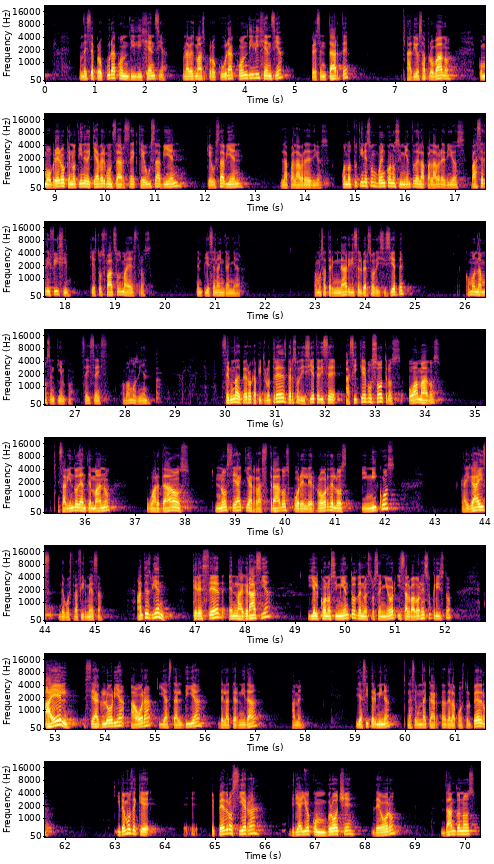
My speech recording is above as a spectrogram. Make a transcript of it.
donde dice, procura con diligencia, una vez más, procura con diligencia presentarte a Dios aprobado, como obrero que no tiene de qué avergonzarse, que usa bien, que usa bien la palabra de Dios. Cuando tú tienes un buen conocimiento de la palabra de Dios, va a ser difícil que estos falsos maestros te empiecen a engañar. Vamos a terminar y dice el verso 17. ¿Cómo andamos en tiempo? 6.6. ¿O vamos bien? Segunda de Pedro capítulo 3, verso 17 dice, así que vosotros, oh amados, sabiendo de antemano, guardaos, no sea que arrastrados por el error de los inicuos, caigáis de vuestra firmeza. Antes bien, creced en la gracia y el conocimiento de nuestro Señor y Salvador Jesucristo. A Él sea gloria ahora y hasta el día de la eternidad. Amén. Y así termina la segunda carta del apóstol Pedro. Y vemos de que eh, Pedro cierra, diría yo, con broche de oro, dándonos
